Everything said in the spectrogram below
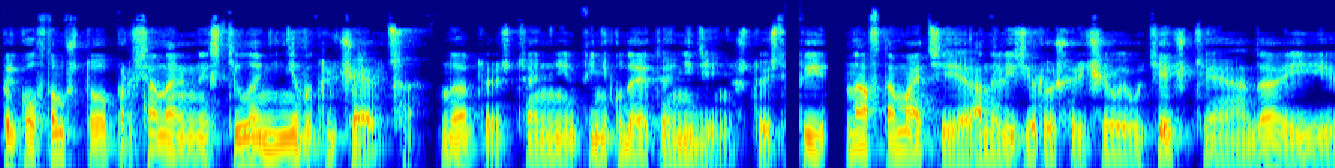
прикол в том, что профессиональные скиллы, они не выключаются, да, то есть они, ты никуда этого не денешь, то есть ты на автомате анализируешь речевые утечки, да, и,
